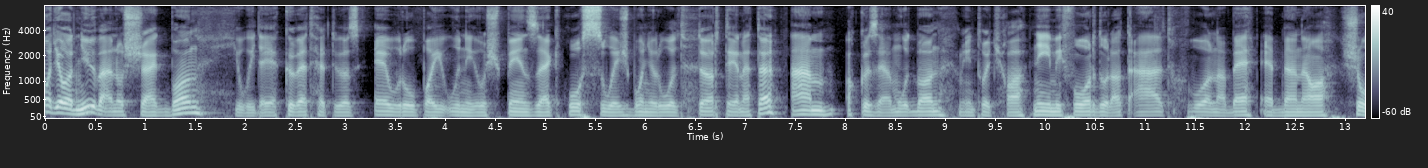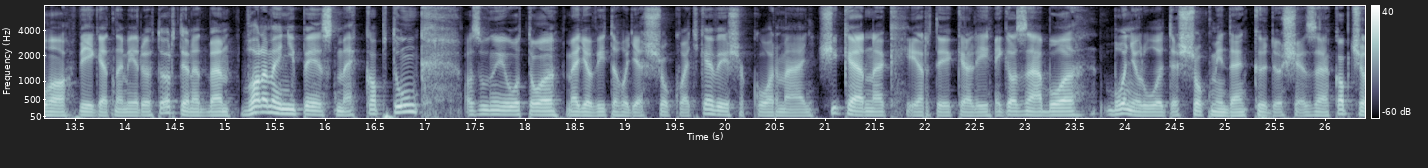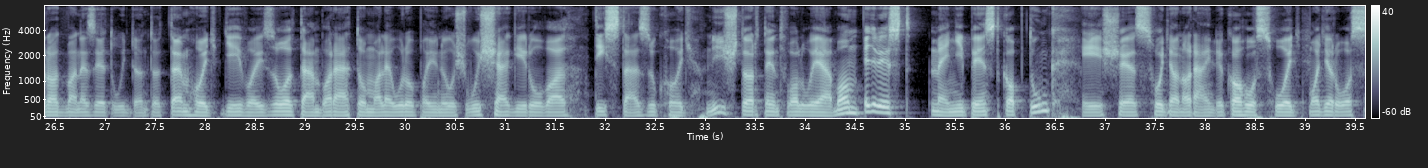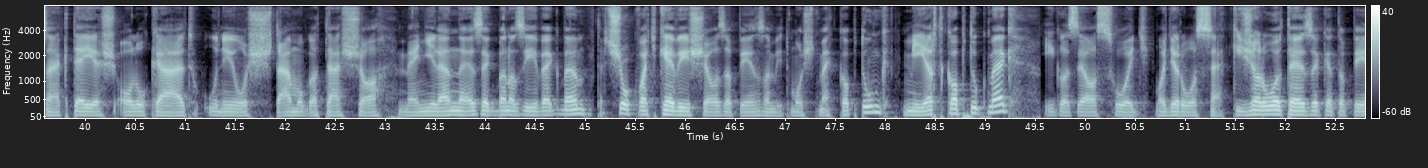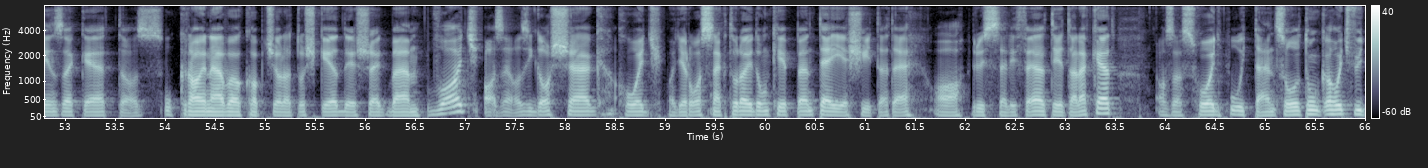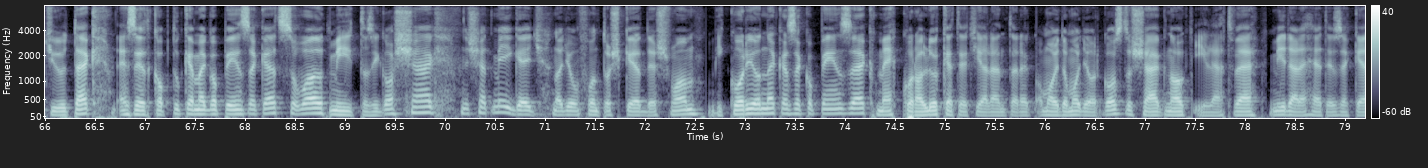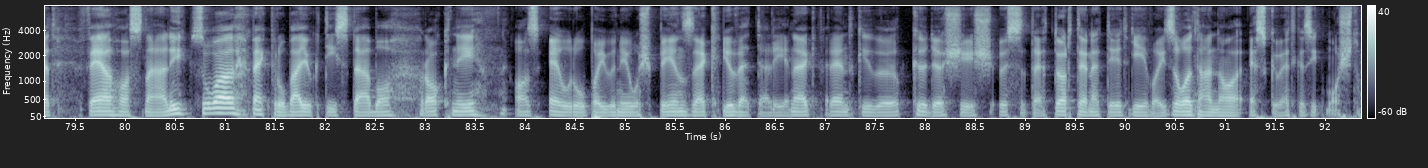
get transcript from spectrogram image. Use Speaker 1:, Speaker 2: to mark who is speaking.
Speaker 1: Magyar nyilvánosságban jó ideje követhető az Európai Uniós pénzek hosszú és bonyolult története, ám a közelmúltban, mint hogyha némi fordulat állt volna be ebben a soha véget nem érő történetben. Valamennyi pénzt megkaptunk az Uniótól, megy a vita, hogy ez sok vagy kevés, a kormány sikernek értékeli. Igazából bonyolult és sok minden ködös ezzel kapcsolatban, ezért úgy döntöttem, hogy Gyévai Zoltán barátommal, Európai Uniós újságíróval tisztázzuk, hogy mi is történt valójában. Egyrészt mennyi pénzt kaptunk, és ez hogyan aránylik ahhoz, hogy Magyarország teljes alokált uniós támogatása mennyi lenne ezekben az években. Tehát sok vagy kevés az a pénz, amit most megkaptunk. Miért kaptuk meg? Igaz-e az, hogy Magyarország kizsarolta ezeket a pénzeket az Ukrajnával kapcsolatos kérdésekben, vagy az-e az igazság, hogy Magyarország tulajdonképpen teljesítette a brüsszeli feltételeket, azaz, hogy úgy táncoltunk, ahogy fütyültek, ezért kaptuk-e meg a pénzeket, szóval mi itt az igazság? És hát még egy nagyon fontos kérdés van, mikor jönnek ezek a pénzek, mekkora löketet jelentenek a majd a magyar gazdaságnak, illetve mire lehet ezeket felhasználni. Szóval megpróbáljuk tisztába rakni az Európai Uniós pénzek jövetelének rendkívül ködös és összetett történetét Gyévai Zoltánnal, ez következik most.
